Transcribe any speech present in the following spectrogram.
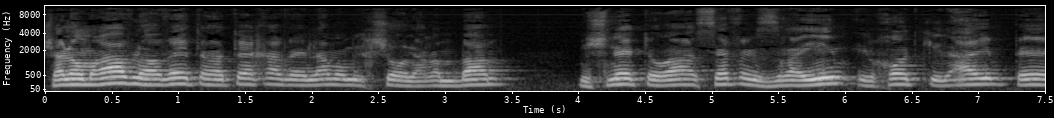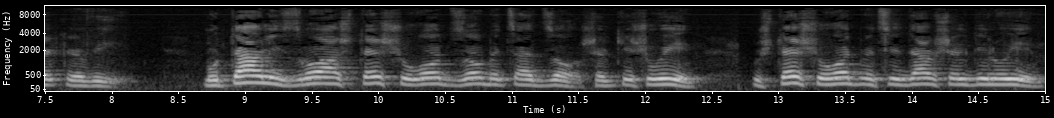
שלום רב לא אוהב את תורתך ואין למה מכשול, הרמב"ם, משנה תורה, ספר זרעים, הלכות כלאיים, פרק רביעי. מותר לזרוע שתי שורות זו בצד זו, של קישואין, ושתי שורות בצדם של דילויים,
